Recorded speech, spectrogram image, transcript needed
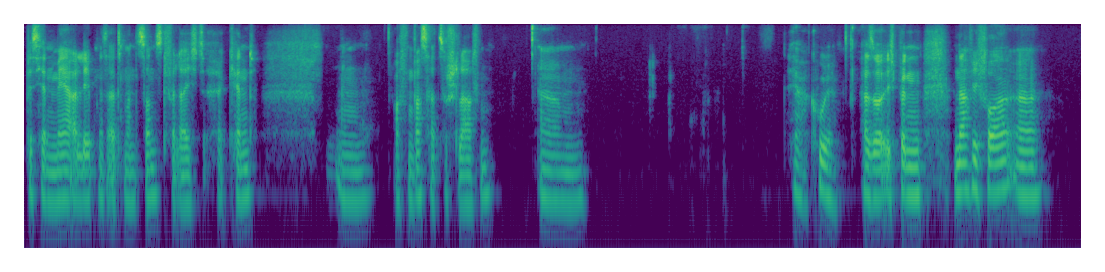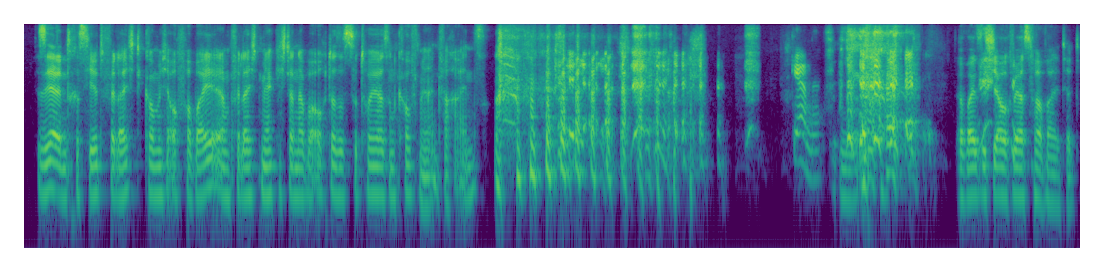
bisschen mehr Erlebnis, als man es sonst vielleicht äh, kennt, ähm, auf dem Wasser zu schlafen. Ähm, ja, cool. Also ich bin nach wie vor äh, sehr interessiert. Vielleicht komme ich auch vorbei. Ähm, vielleicht merke ich dann aber auch, dass es zu teuer ist und kaufe mir einfach eins. Gerne. Da weiß ich ja auch, wer es verwaltet.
